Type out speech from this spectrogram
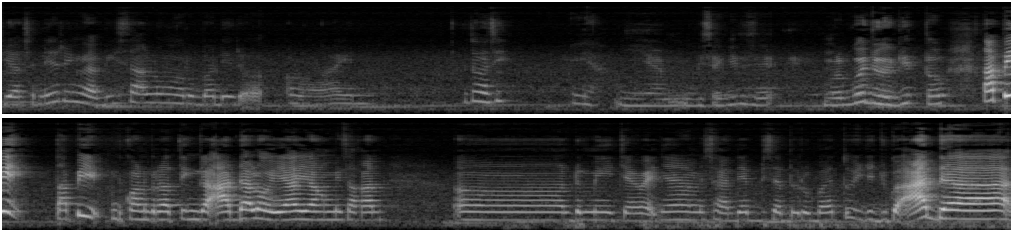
dia sendiri. Nggak bisa lu ngerubah diri orang lain. Itu gak sih iya. Iya bisa gitu sih. Menurut gue juga gitu. Tapi tapi bukan berarti nggak ada loh ya yang misalkan eh, demi ceweknya misalkan dia bisa berubah itu ya juga ada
